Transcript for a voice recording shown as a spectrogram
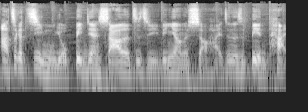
啊，这个继母有病，竟然杀了自己领养的小孩，真的是变态。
